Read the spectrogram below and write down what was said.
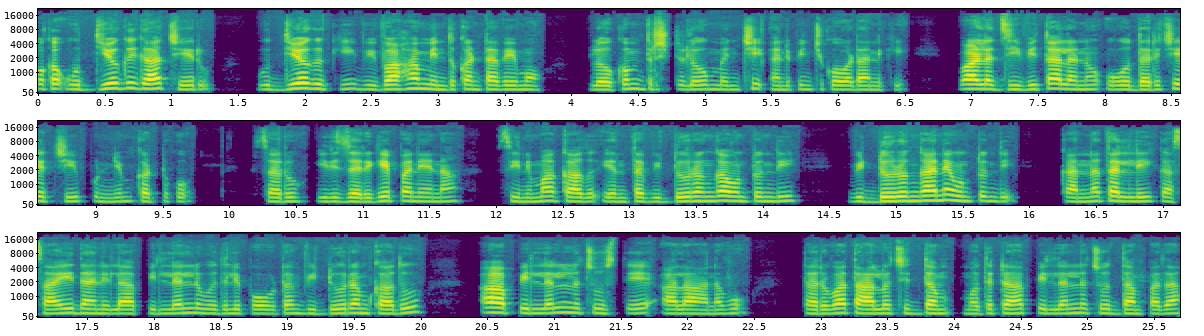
ఒక ఉద్యోగిగా చేరు. ఉద్యోగికి వివాహం ఎందుకంటావేమో? లోకం దృష్టిలో మంచి అనిపించుకోవడానికి. వాళ్ళ జీవితాలను ఓ దరి చేర్చి పుణ్యం కట్టుకో. సరు ఇది జరిగే పనేనా? సినిమా కాదు. ఎంత విడ్డూరంగా ఉంటుంది? విడ్డూరంగానే ఉంటుంది. కన్న తల్లి కసాయి దానిలా పిల్లల్ని వదిలిపోవటం విడ్డూరం కాదు. ఆ పిల్లలను చూస్తే అలా అనవు. తరువాత ఆలోచిద్దాం. మొదట పిల్లల్ని చూద్దాం పదా.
